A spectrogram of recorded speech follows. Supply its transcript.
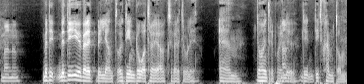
men eh, Men det, men det är ju väldigt briljant och din blåa tröja är också väldigt rolig. Ehm, du har inte det på dig Nej. nu. Det, det är ett skämt om.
